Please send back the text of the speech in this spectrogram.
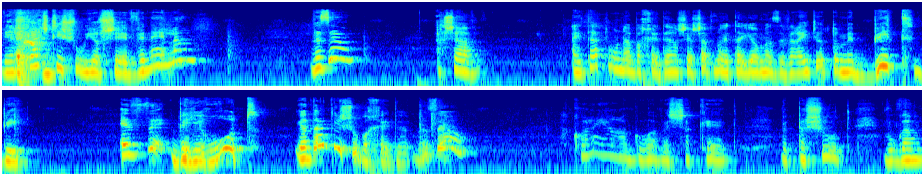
והרגשתי שהוא יושב ונעלם. וזהו. עכשיו, הייתה תמונה בחדר שישבנו את היום הזה וראיתי אותו מביט בי. איזה בהירות. ידעתי שהוא בחדר, וזהו. הכל היה רגוע ושקט ופשוט, והוא גם,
